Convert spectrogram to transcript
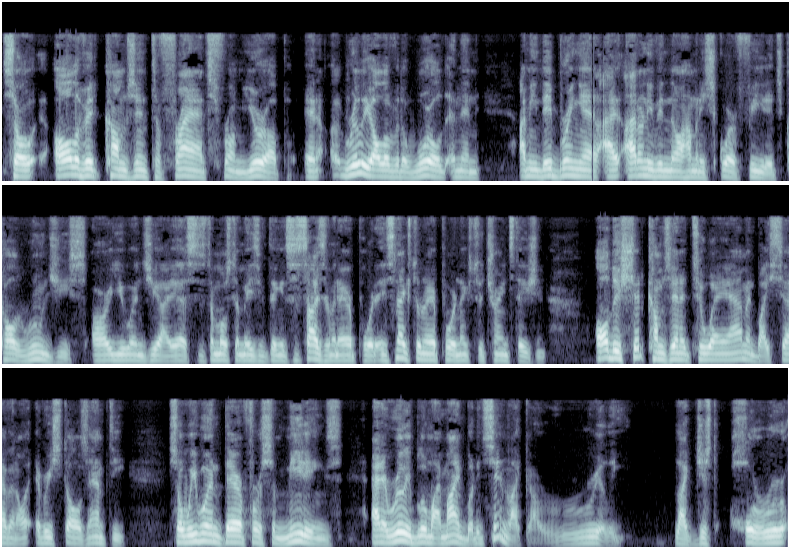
so all of it comes into France from Europe and uh, really all over the world. And then, I mean, they bring in, I, I don't even know how many square feet. It's called Rungis, R U N G I S. It's the most amazing thing. It's the size of an airport. It's next to an airport, next to a train station. all this shit comes in at 2 a.m. and by 7, all, every stall's empty. So we went there for some meetings and it really blew my mind, but it's in like a really, like just hor-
